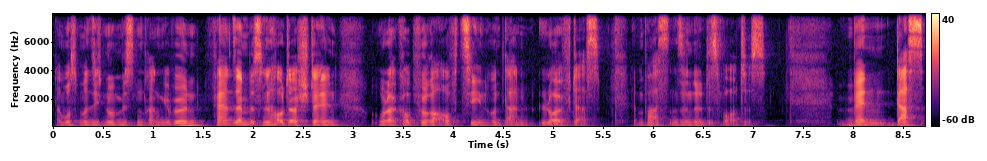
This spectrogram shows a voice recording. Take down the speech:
Da muss man sich nur ein bisschen dran gewöhnen, Fernseher ein bisschen lauter stellen oder Kopfhörer aufziehen und dann läuft das. Im wahrsten Sinne des Wortes. Wenn das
